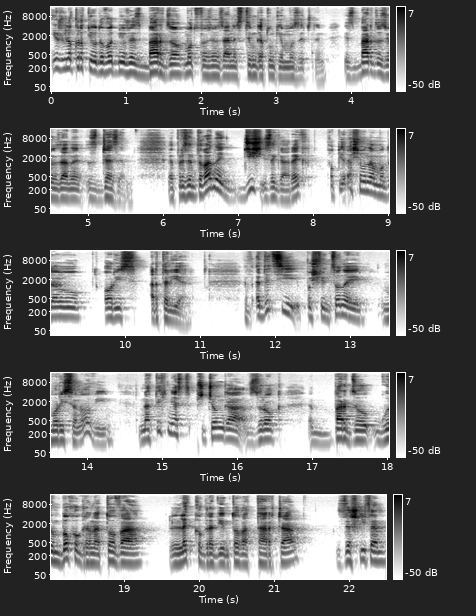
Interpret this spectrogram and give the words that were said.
już wielokrotnie udowodnił, że jest bardzo mocno związany z tym gatunkiem muzycznym. Jest bardzo związany z jazzem. Prezentowany dziś zegarek opiera się na modelu Oris Artelier. W edycji poświęconej Morrisonowi natychmiast przyciąga wzrok bardzo głęboko granatowa, lekko gradientowa tarcza ze szlifem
